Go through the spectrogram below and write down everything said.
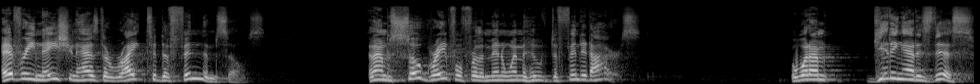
Every nation has the right to defend themselves. And I'm so grateful for the men and women who've defended ours. But what I'm getting at is this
